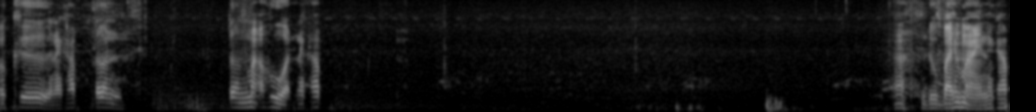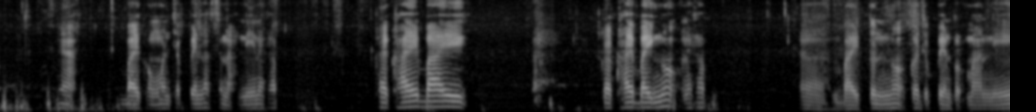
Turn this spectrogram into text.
ก็คือนะครับต้นต้นมะหวดนะครับ ดูใบใหม่นะครับเนี่ยใบของมันจะเป็นลักษณะนี้นะครับ คล้ายๆใบคล้ายๆใบเงาะนะครับใบต้นเงาะก็จะเป็นประมาณนี้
